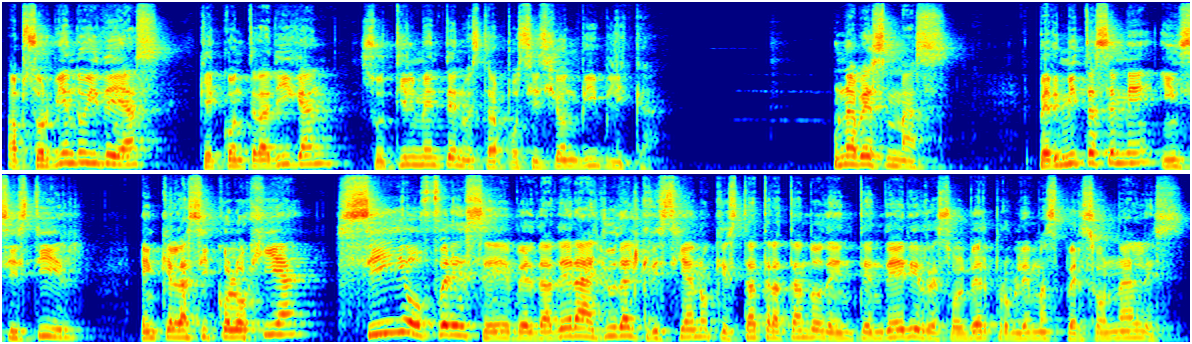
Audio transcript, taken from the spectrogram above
absorbiendo ideas que contradigan sutilmente nuestra posición bíblica. Una vez más, permítaseme insistir en que la psicología sí ofrece verdadera ayuda al cristiano que está tratando de entender y resolver problemas personales.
